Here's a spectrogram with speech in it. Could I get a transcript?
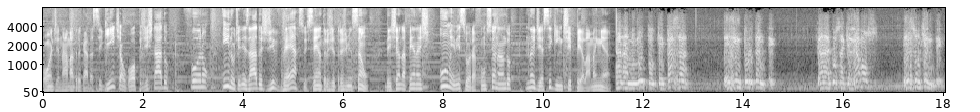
onde na madrugada seguinte ao golpe de Estado foram inutilizados diversos centros de transmissão, deixando apenas uma emissora funcionando no dia seguinte pela manhã. Cada minuto que passa é importante. Cada coisa que hagamos é urgente.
